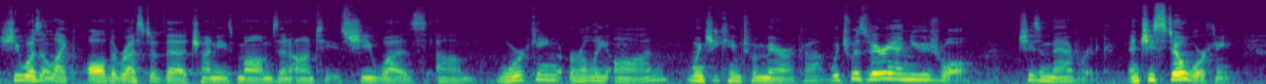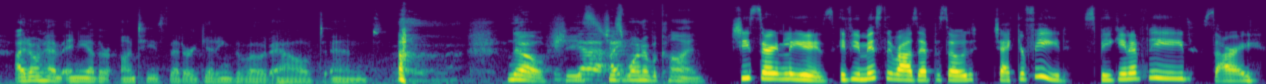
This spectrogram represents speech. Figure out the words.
she wasn't like all the rest of the Chinese moms and aunties. She was um, working early on when she came to America, which was very unusual. She's a maverick, and she's still working. I don't have any other aunties that are getting the vote out, and no, she's Yeah, she's I- one of a kind. She certainly is. If you missed the Roz episode, check your feed. Speaking of feed, sorry.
